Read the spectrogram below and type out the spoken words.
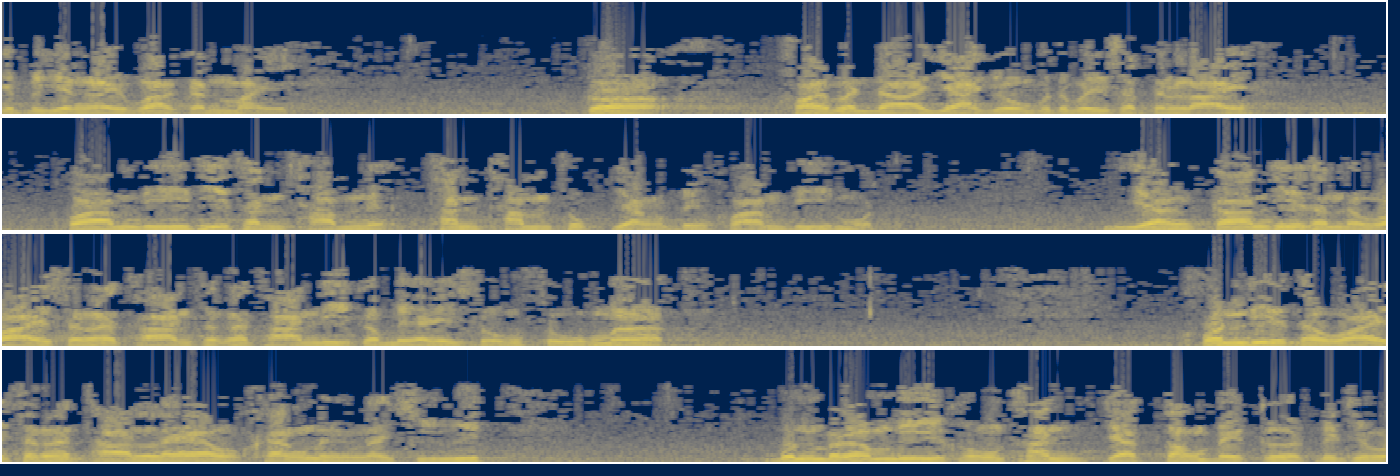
จะเป็นยังไงว่ากันใหม่ ก็ขอให้บรรดาญาโยมพุทธบริษัททั้งหลาย ความดีที่ท่านทำเนี่ย ท่านทำทุกอย่างเป็นความดีหมด อย่างการที่ท่านถวายสังฆทาน สังฆทานนี่ก็มีอะไรสูงสูงมาก คนที่ถวายสังฆทานแล้วครั้งหนึ่งในชีวิต บุญบารมีของท่านจะต้องไปเกิดเป็นเทว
